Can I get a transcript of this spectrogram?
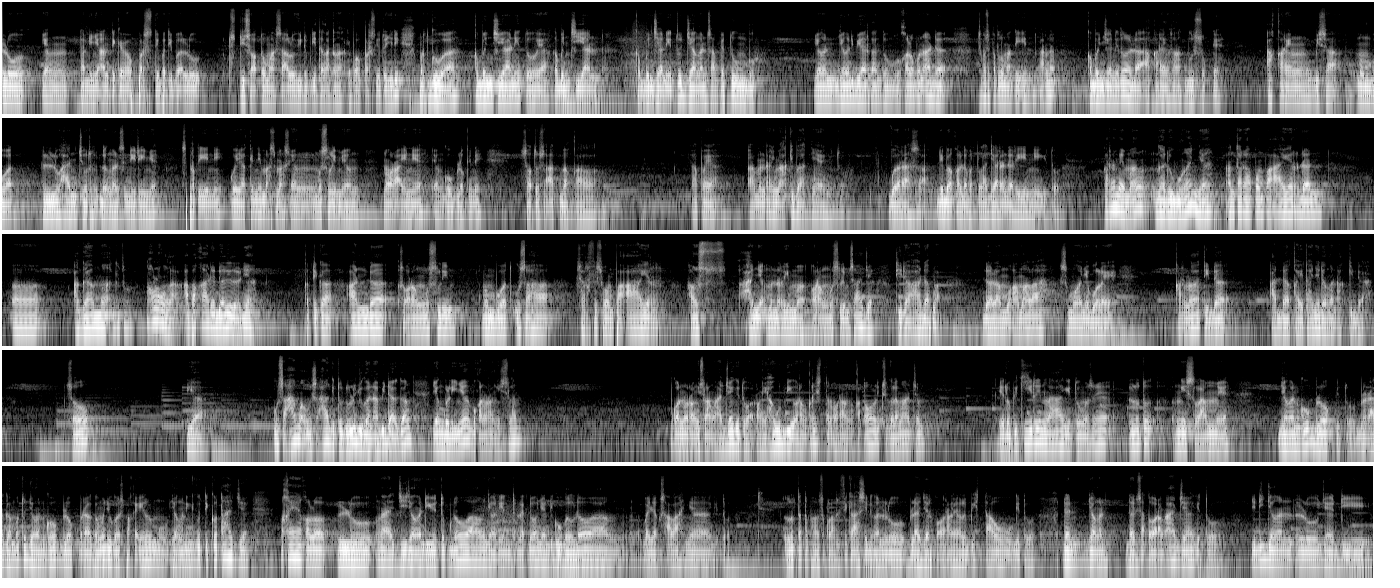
lu yang tadinya anti K-popers tiba-tiba lu di suatu masa lu hidup di tengah-tengah K-popers gitu. Jadi menurut gua kebencian itu ya kebencian kebencian itu jangan sampai tumbuh. Jangan jangan dibiarkan tumbuh. Kalaupun ada cepat-cepat lu matiin. Karena kebencian itu ada akar yang sangat busuk ya. Akar yang bisa membuat lu hancur dengan sendirinya seperti ini. Gue yakin nih mas-mas yang muslim yang norak ini ya yang goblok ini suatu saat bakal apa ya uh, menerima akibatnya gitu. Gue rasa dia bakal dapat pelajaran dari ini gitu. Karena memang nggak ada hubungannya antara pompa air dan uh, agama gitu. Tolonglah apakah ada dalilnya? Ketika anda seorang muslim membuat usaha servis pompa air harus hanya menerima orang muslim saja. Tidak ada pak. Dalam muamalah semuanya boleh. Karena tidak ada kaitannya dengan akidah. So ya usaha mah usaha gitu. Dulu juga Nabi dagang. Yang belinya bukan orang Islam. Bukan orang Islam aja gitu. Orang Yahudi orang Kristen orang Katolik segala macam. Ya lu pikirin lah gitu. Maksudnya lu tuh ngislam ya jangan goblok gitu. Beragama tuh jangan goblok. Beragama juga harus pakai ilmu. Jangan ikut-ikut aja. Makanya kalau lu ngaji jangan di YouTube doang. Jangan di internet doang. Jangan di Google doang. Banyak salahnya gitu. Lu tetap harus klarifikasi dengan lu belajar ke orang yang lebih tahu gitu. Dan jangan dari satu orang aja gitu. Jadi jangan lu jadi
